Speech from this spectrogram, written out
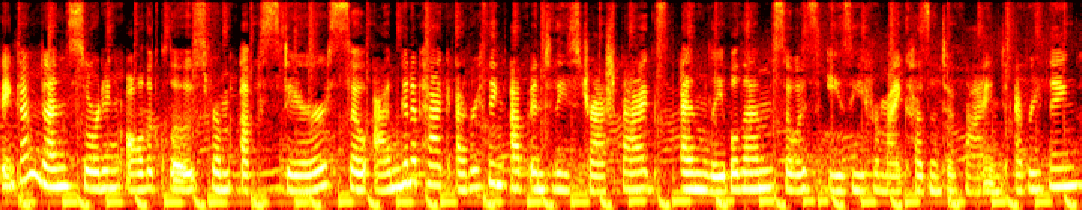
Think I'm done sorting all the clothes from upstairs, so I'm gonna pack everything up into these trash bags and label them so it's easy for my cousin to find everything.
